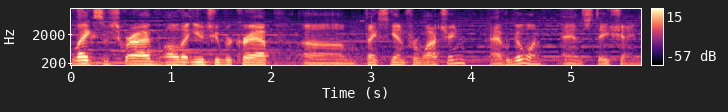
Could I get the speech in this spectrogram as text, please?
like, subscribe, all that YouTuber crap. Um, thanks again for watching. Have a good one, and stay shiny.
